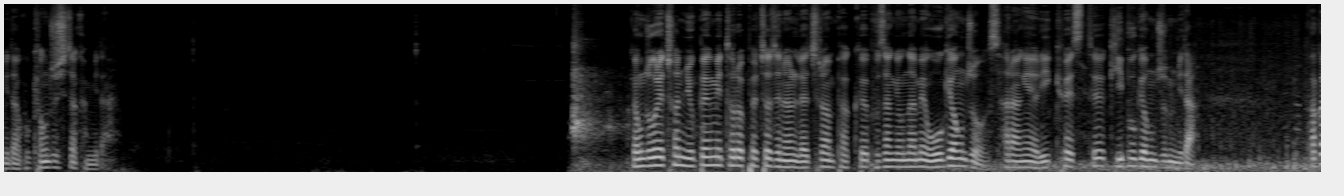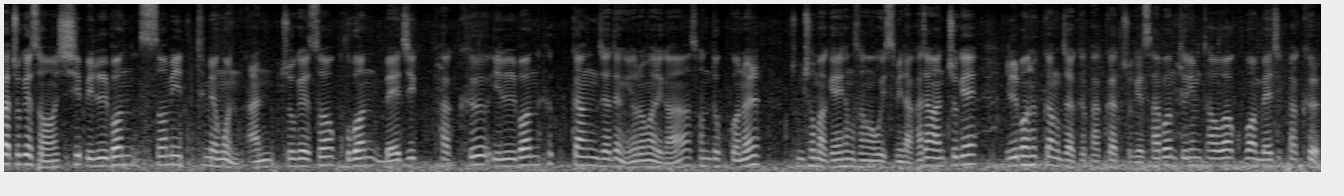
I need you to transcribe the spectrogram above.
있습니다. 곧 경주 시작합니다. 경주거리 1600m로 펼쳐지는 레츠런파크 부산 경남의 오경주 사랑의 리퀘스트 기부 경주입니다. 바깥쪽에서 11번 서미트 명운, 안쪽에서 9번 매직파크, 1번 흑강자 등 여러 마리가 선두권을 촘촘하게 형성하고 있습니다. 가장 안쪽에 1번 흑강자, 그 바깥쪽에 4번 드림타워와 9번 매직파크,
